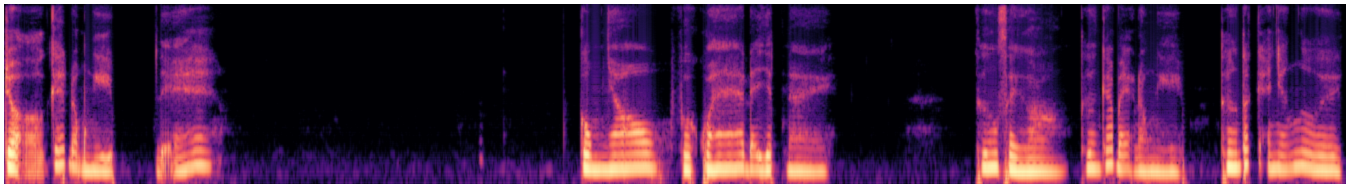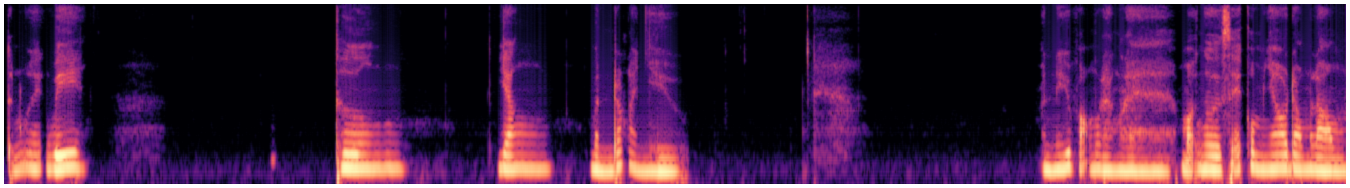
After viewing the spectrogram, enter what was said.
trợ các đồng nghiệp để cùng nhau vượt qua đại dịch này. Thương Sài Gòn, thương các bạn đồng nghiệp, thương tất cả những người tình nguyện viên. Thương dân mình rất là nhiều. Mình hy vọng rằng là mọi người sẽ cùng nhau đồng lòng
